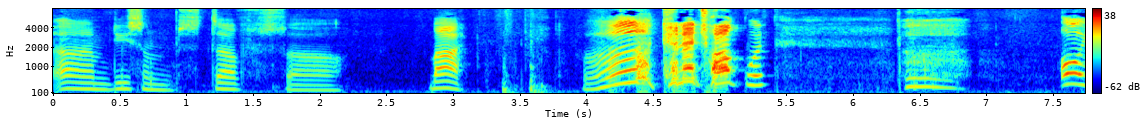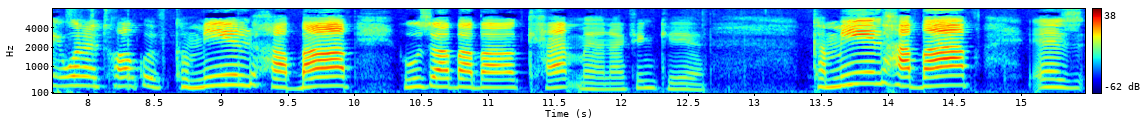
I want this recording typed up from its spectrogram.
um do some stuff. So bye. Can I talk with? oh, you want to talk with Camille Habab? Who's Habab Catman? I think yeah. Camille Habab is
